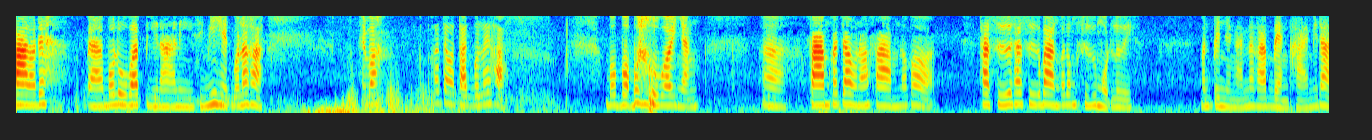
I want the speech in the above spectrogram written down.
ปลาแล้วเด้อ่บ่รู้ว่าปีนานี่สิมีเห็ดบ่แล้วค่ะ เห็นปะข้าเจ้าตัดหมดเลยค่ะบ่บ่บ่รู้ว่าอหยังอ่าฟาร์มข้าเจ้าเนาะฟาร์มแล้วก็ ถ้าซื้อถ้าซื้อบ้านก็ต้องซื้อหมดเลย มันเป็นอย่างนั้นนะคะ แบ่งขายไม่ได้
